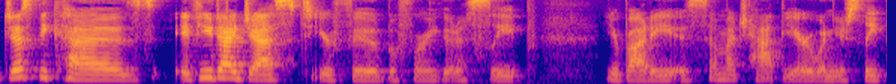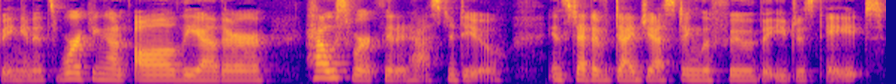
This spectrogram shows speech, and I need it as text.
Just because if you digest your food before you go to sleep, your body is so much happier when you're sleeping and it's working on all the other housework that it has to do instead of digesting the food that you just ate.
